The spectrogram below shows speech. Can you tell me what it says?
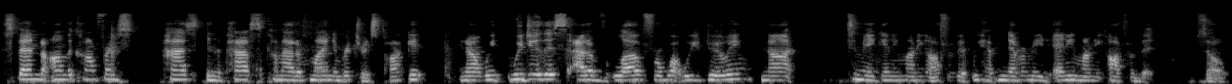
spend on the conference has in the past come out of mine and Richard's pocket. You know, we we do this out of love for what we're doing, not to make any money off of it. We have never made any money off of it. So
